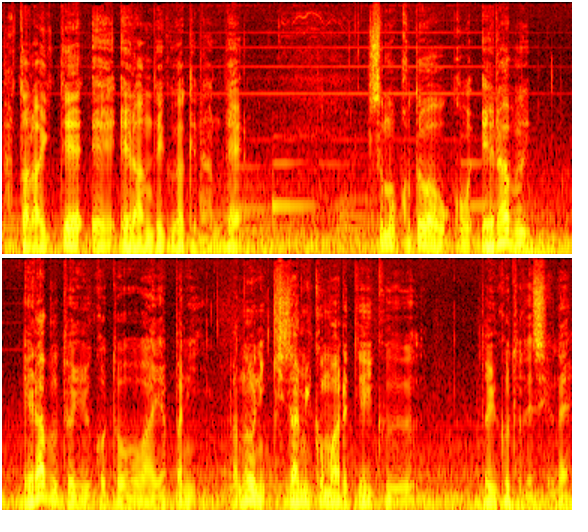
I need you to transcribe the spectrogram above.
働いて、え選んでいくわけなんでその言葉をこう選ぶ選ぶということはやっぱり脳に刻み込まれていくということですよね。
